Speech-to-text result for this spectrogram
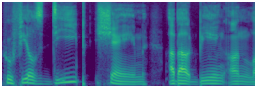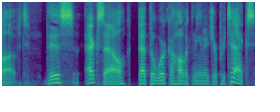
who feels deep shame about being unloved. This exile that the workaholic manager protects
